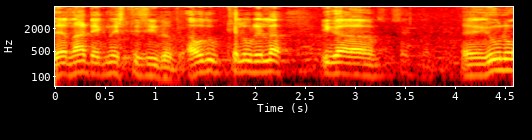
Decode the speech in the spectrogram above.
they are not against this ಇರೋದು ಹೌದು ಕೆಲವರೆಲ್ಲ ಈಗ ಇವನು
